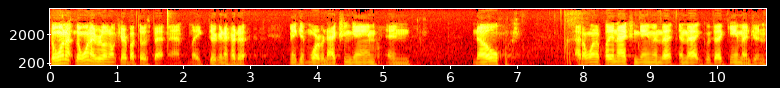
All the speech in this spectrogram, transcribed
the one the one I really don't care about though is Batman. Like they're gonna try to make it more of an action game, and no, I don't want to play an action game in that in that with that game engine.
